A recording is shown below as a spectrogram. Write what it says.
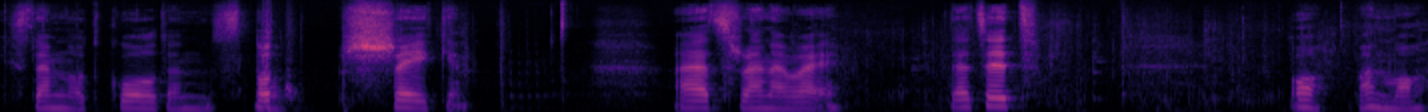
least I'm not cold and it's not shaking. Let's run away. That's it. Oh, one more.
